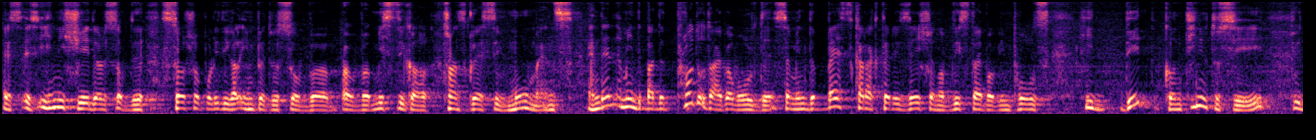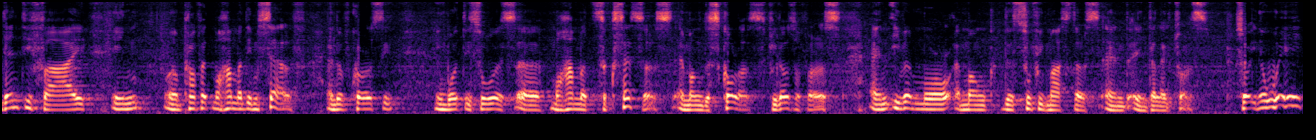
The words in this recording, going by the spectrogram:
as, as, initiators of the social-political impetus of, uh, of uh, mystical transgressive movements. And then, I mean, but the prototype of all this, I mean, the best characterization of this type of impulse, he did continue to see, to identify in uh, Prophet Muhammad himself. And of course, in what is always uh, Muhammad's successors among the scholars, philosophers, and even more among the Sufi masters and intellectuals. So in a way,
